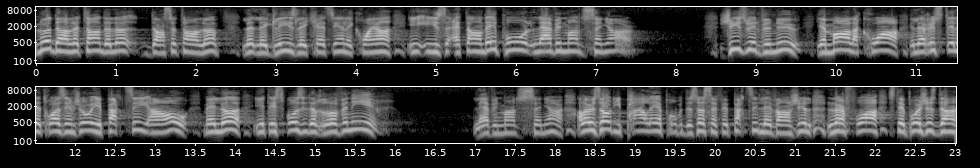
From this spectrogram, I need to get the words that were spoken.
Là, dans, le temps de là, dans ce temps-là, l'Église, les chrétiens, les croyants, ils, attendaient pour l'avènement du Seigneur. Jésus est venu, il est mort à la croix, il est resté le troisième jour, il est parti en haut, mais là, il était supposé de revenir l'avènement du Seigneur. Alors, eux autres, ils parlaient à propos de ça, ça fait partie de l'Évangile. Leur foi, ce n'était pas juste dans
